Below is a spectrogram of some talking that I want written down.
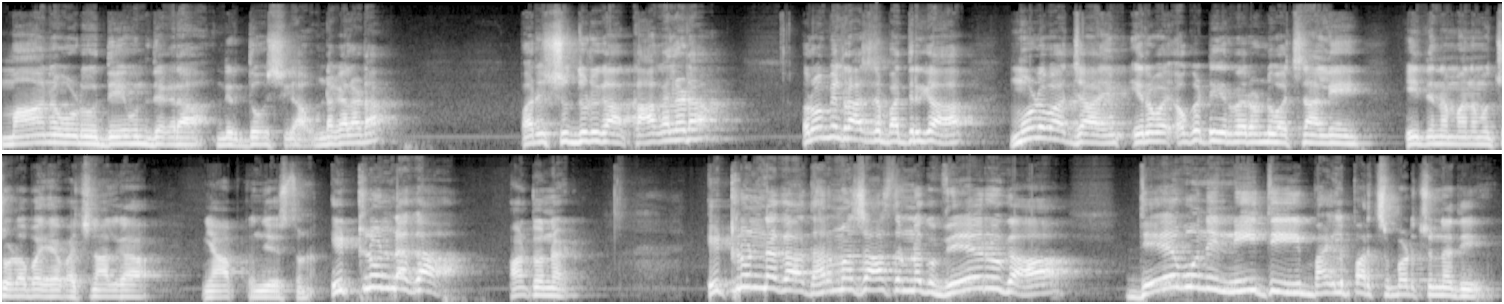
మానవుడు దేవుని దగ్గర నిర్దోషిగా ఉండగలడా? పరిశుద్ధుడుగా కాగలడా? రోమిల్ రాసిన పత్రిక మూడవ అధ్యాయం ఇరవై ఒకటి ఇరవై రెండు వచనాల్ని ఈ దినం మనము చూడబోయే వచనాలుగా జ్ఞాపకం చేస్తున్నాడు. ఇట్లుండగా అంటున్నాడు. ఇట్లుండగా ధర్మశాస్త్రమునకు వేరుగా దేవుని నీతి బయలుపరచబడుచున్నది.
